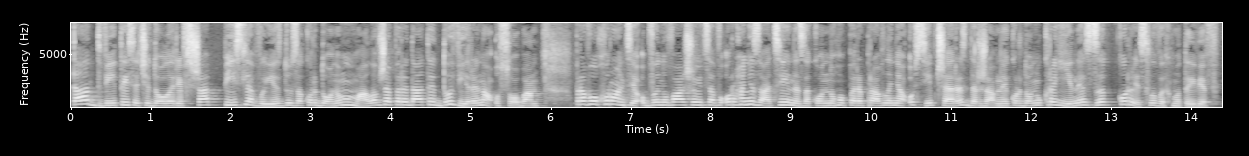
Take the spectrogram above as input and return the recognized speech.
та 2 тисячі доларів США після виїзду за кордоном мала вже передати довірена особа. Правоохоронці обвинувачуються в організації незаконного переправлення осіб через державний кордон України з корисливих мотивів.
